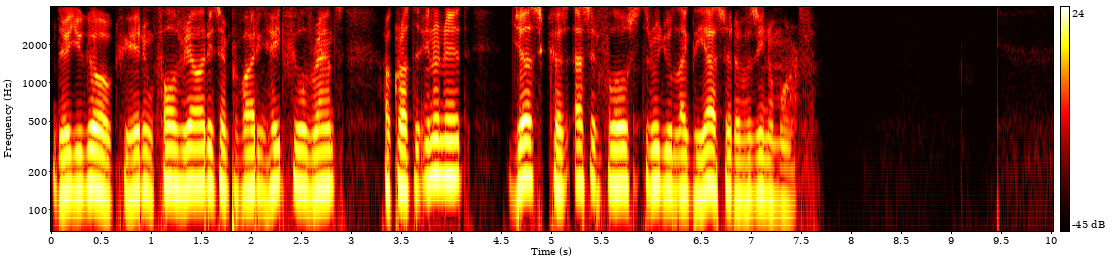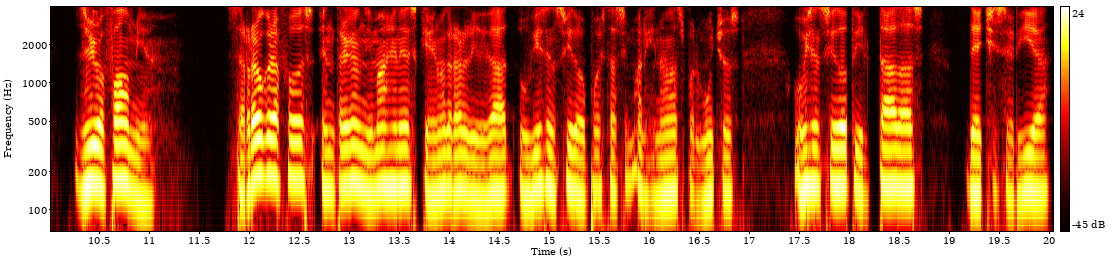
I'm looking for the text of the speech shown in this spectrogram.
there you go, creating false realities and providing hate filled rants across the internet just because acid flows through you like the acid of a xenomorph. Xerophthalmia. Cerrógrafos entregan imágenes que en otra realidad hubiesen sido opuestas y marginadas por muchos, hubiesen sido tiltadas de hechicería,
